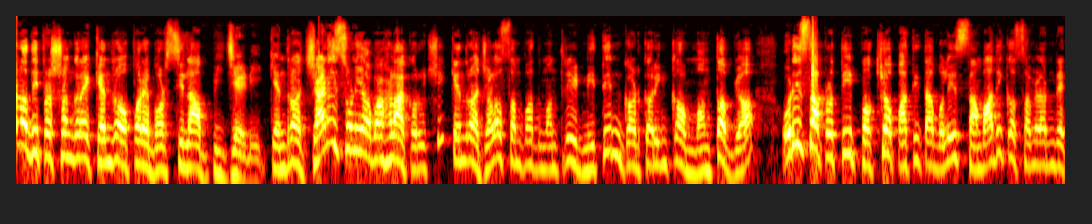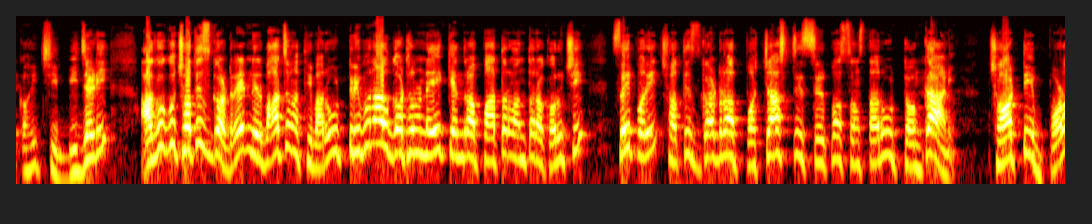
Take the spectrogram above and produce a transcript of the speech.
ମହାନଦୀ ପ୍ରସଙ୍ଗରେ କେନ୍ଦ୍ର ଉପରେ ବର୍ଷିଲା ବିଜେଡି କେନ୍ଦ୍ର ଜାଣିଶୁଣି ଅବହେଳା କରୁଛି କେନ୍ଦ୍ର ଜଳସମ୍ପଦ ମନ୍ତ୍ରୀ ନୀତିନ ଗଡ଼କରୀଙ୍କ ମନ୍ତବ୍ୟ ଓଡ଼ିଶା ପ୍ରତି ପକ୍ଷପାତିତା ବୋଲି ସାମ୍ବାଦିକ ସମ୍ମିଳନୀରେ କହିଛି ବିଜେଡି ଆଗକୁ ଛତିଶଗଡ଼ରେ ନିର୍ବାଚନ ଥିବାରୁ ଟ୍ରିବ୍ୟୁନାଲ ଗଠନ ନେଇ କେନ୍ଦ୍ର ପାତର ଅନ୍ତର କରୁଛି ସେହିପରି ଛତିଶଗଡ଼ର ପଚାଶଟି ଶିଳ୍ପ ସଂସ୍ଥାରୁ ଟଙ୍କା ଆଣି ଛଅଟି ବଡ଼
